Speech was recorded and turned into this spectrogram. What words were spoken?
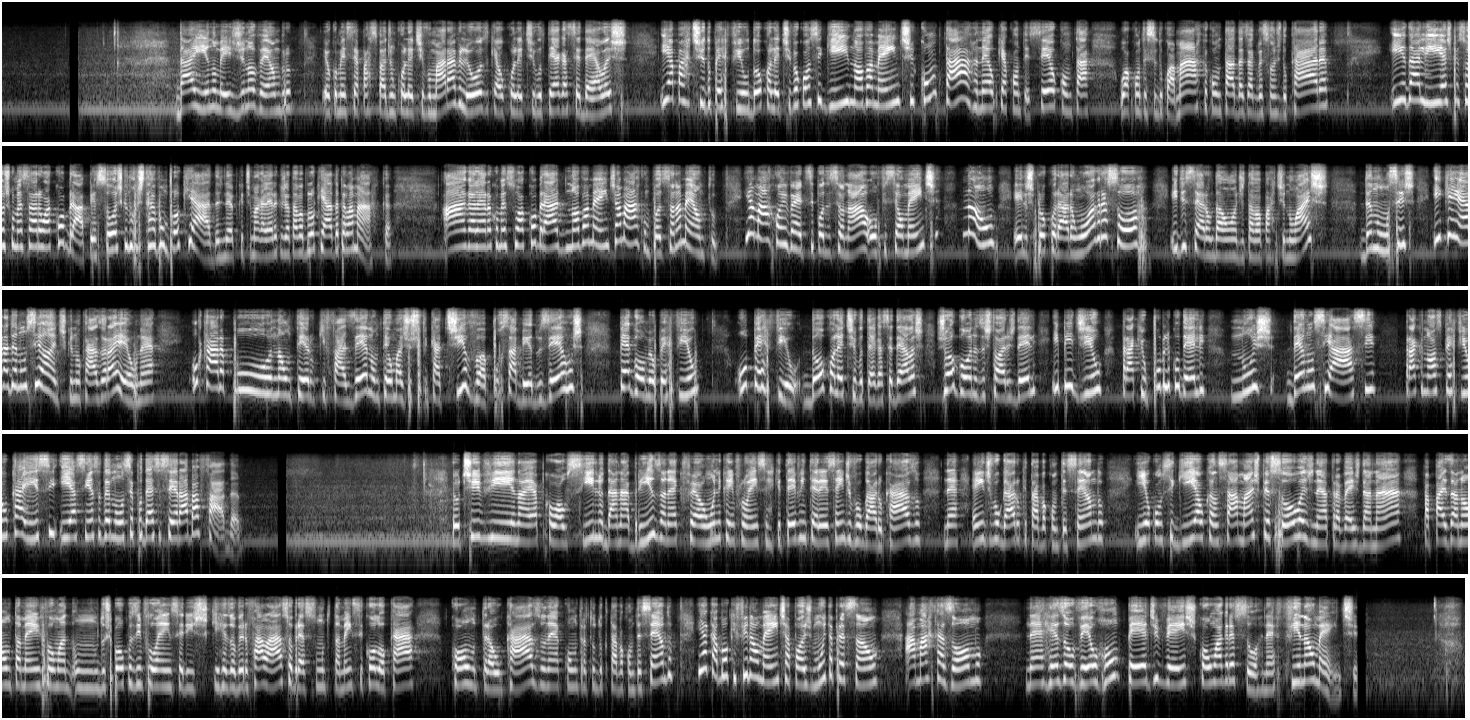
Daí, no mês de novembro, eu comecei a participar de um coletivo maravilhoso, que é o coletivo THC Delas. E a partir do perfil do coletivo, eu consegui novamente contar né, o que aconteceu, contar o acontecido com a marca, contar das agressões do cara. E dali as pessoas começaram a cobrar, pessoas que não estavam bloqueadas, né? Porque tinha uma galera que já estava bloqueada pela marca a galera começou a cobrar novamente a marca, um posicionamento. E a marca, ao invés de se posicionar oficialmente, não. Eles procuraram o agressor e disseram da onde estava partindo as denúncias e quem era denunciante, que no caso era eu, né? O cara, por não ter o que fazer, não ter uma justificativa, por saber dos erros, pegou o meu perfil, o perfil do coletivo THC delas, jogou nos stories dele e pediu para que o público dele nos denunciasse para que o nosso perfil caísse e assim essa denúncia pudesse ser abafada. Eu tive, na época, o auxílio da Nabrisa, né, que foi a única influencer que teve interesse em divulgar o caso, né, em divulgar o que estava acontecendo. E eu consegui alcançar mais pessoas né, através da Na. Papai Zanon também foi uma, um dos poucos influencers que resolveram falar sobre o assunto também, se colocar contra o caso, né, contra tudo que estava acontecendo. E acabou que finalmente, após muita pressão, a marca Zomo né, resolveu romper de vez com o agressor, né, finalmente.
